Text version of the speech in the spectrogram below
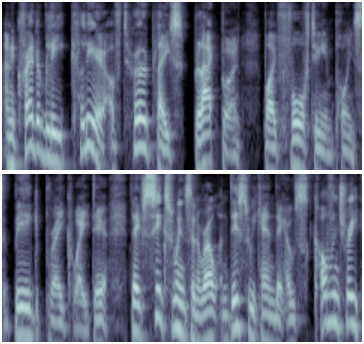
and incredibly clear of third place Blackburn by 14 points. A big breakaway there. They've six wins in a row and this weekend they host Coventry.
